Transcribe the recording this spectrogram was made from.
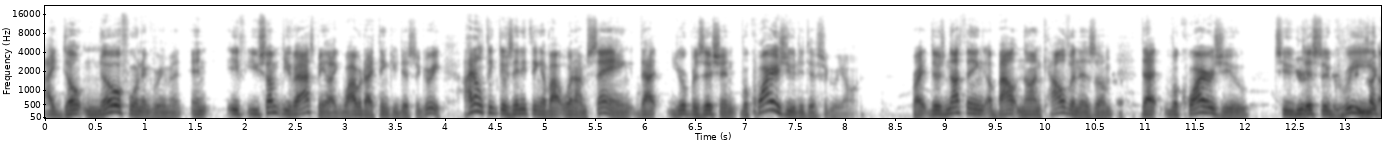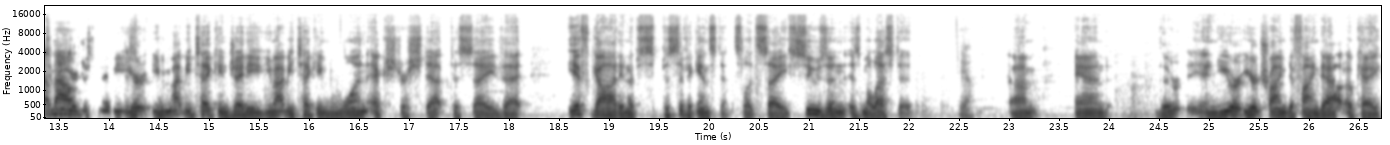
I don't know if we're in agreement. And if you some you've asked me like, why would I think you disagree? I don't think there's anything about what I'm saying that your position requires you to disagree on. Right? There's nothing about non-Calvinism that requires you to you're, disagree like about. you're just maybe you're, you might be taking JD. You might be taking one extra step to say that if God, in a specific instance, let's say Susan is molested, yeah, um, and the and you're you're trying to find out, okay,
